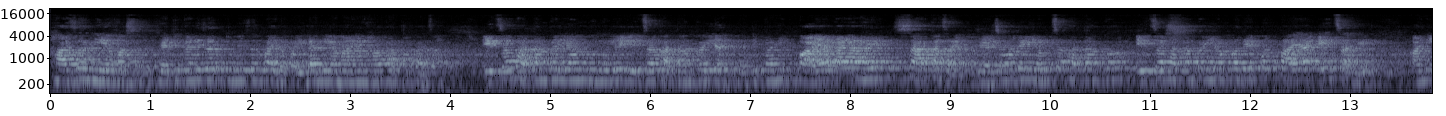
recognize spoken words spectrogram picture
हा जर नियम असेल त्या ठिकाणी जर तुम्ही जर पाहिलं पहिला नियम आहे हा घातांकाचा. एचा घातांक यम गुणुले एचा घातांक यन या ठिकाणी पाया काय आहे? सारखाच आहे. म्हणजे याच्यामध्ये यमचा घातांक एचा घातांक यममध्ये पण पाया एच आहे. आणि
